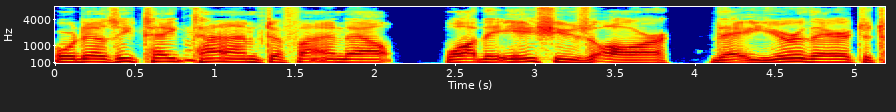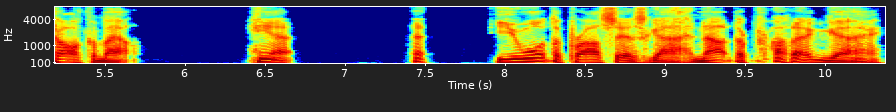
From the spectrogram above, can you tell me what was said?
or does he take time to find out what the issues are that you're there to talk about? Hint. You want the process guy, not the product guy.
